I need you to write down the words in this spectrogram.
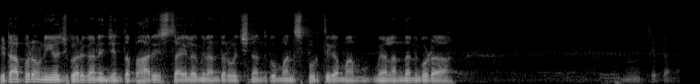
పిఠాపురం నియోజకవర్గం నుంచి ఇంత భారీ స్థాయిలో మీరు అందరూ వచ్చినందుకు మనస్ఫూర్తిగా మా మిమ్మల్ని కూడా చెప్పాను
